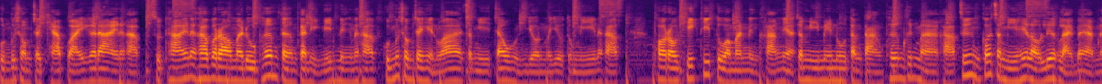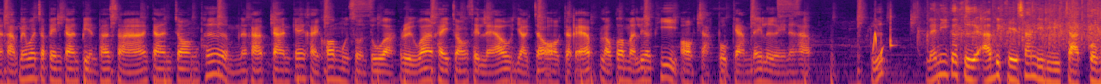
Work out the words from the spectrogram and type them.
คุณผู้ชมจะแคปไว้ก็ได้นะครับ สุดท้ายนะครับเรามาดูเพิ่มเติมกันอีกนิดนึงนะครับ คุณผู้ชมจะเห็นว่าจะมีเจ้าหุ่นยนต์มาอยู่ตรงนี้นะครับพอเราคลิกที่ตัวมันหนึ่งครั้งเนี่ยจะมีเมนูต่างๆ เพิ่มขึ้นมาครับซึ่งก็จะมีให้เราเลือกหลายแบบนะครับไม่ว่าจะเป็นการเปลี่ยนภาษาการจองเพิ่มนะครับการแก้ไขข้อมูลส่วนตัว หรือว่าใครจองเสร็จแล้วอยากจะออกจากแอป เราก็มาเลือกที่ออกจากโปรแกรมได้เลยนะครับปึ๊บและนี่ก็คือแอปพลิเคชันดีๆ จากกรม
